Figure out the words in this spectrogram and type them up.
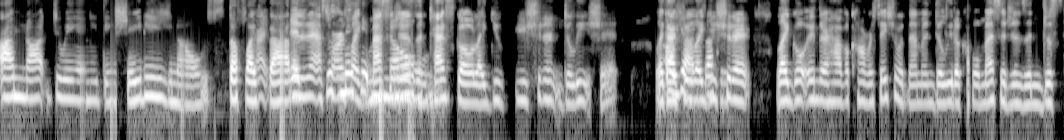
I'm not doing anything shady, you know, stuff like right. that. Like, and as far as like messages known. and texts go, like you you shouldn't delete shit. Like oh, I feel yeah, like exactly. you shouldn't like go in there have a conversation with them and delete a couple messages and just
